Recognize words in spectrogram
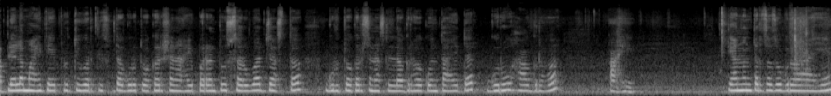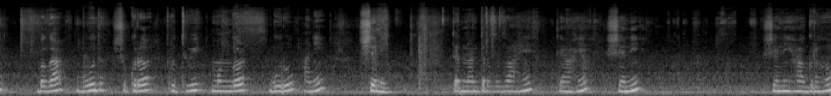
आपल्याला माहिती आहे पृथ्वीवरती सुद्धा गुरुत्वाकर्षण आहे परंतु सर्वात जास्त गुरुत्वाकर्षण असलेला ग्रह कोणता आहे तर गुरु हा ग्रह आहे. त्यानंतरचा जो ग्रह आहे बघा बुध शुक्र पृथ्वी मंगळ गुरु आणि शनी. तर नंतरचं जो आहे ते आहे शनी. शनी हा ग्रह.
